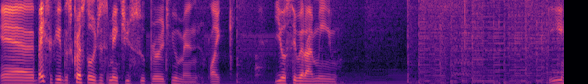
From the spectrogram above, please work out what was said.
And basically this crystal just makes you superhuman. Like, you'll see what I mean. E.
